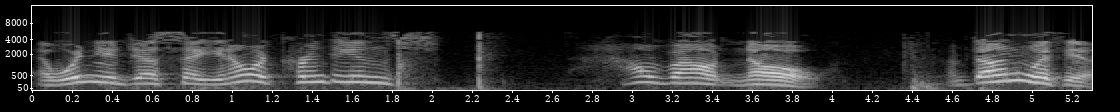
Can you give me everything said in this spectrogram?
And wouldn't you just say, you know what, Corinthians, how about no? I'm done with you.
